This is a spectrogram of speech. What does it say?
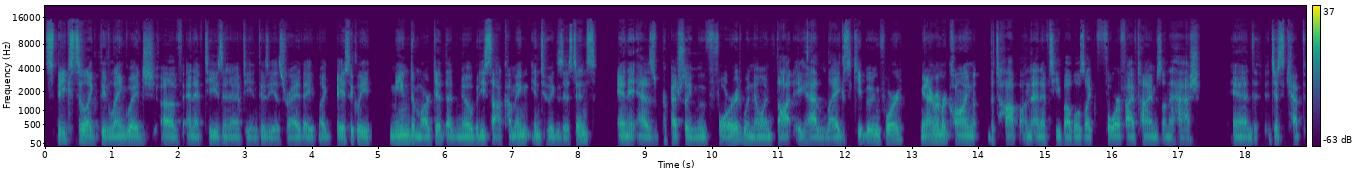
speaks to like the language of NFTs and NFT enthusiasts, right? They like basically memed a market that nobody saw coming into existence and it has perpetually moved forward when no one thought it had legs to keep moving forward. I mean, I remember calling the top on the NFT bubbles like four or five times on the hash and it just kept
